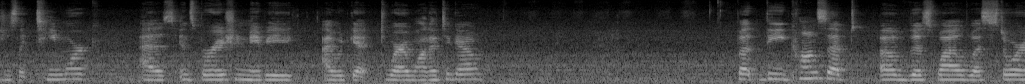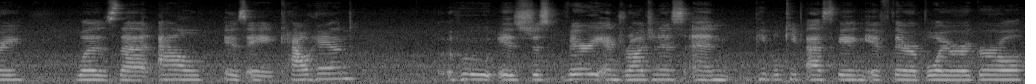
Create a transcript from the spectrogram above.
just like teamwork as inspiration, maybe I would get to where I wanted to go. But the concept of this Wild West story was that Al is a cowhand who is just very androgynous and people keep asking if they're a boy or a girl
